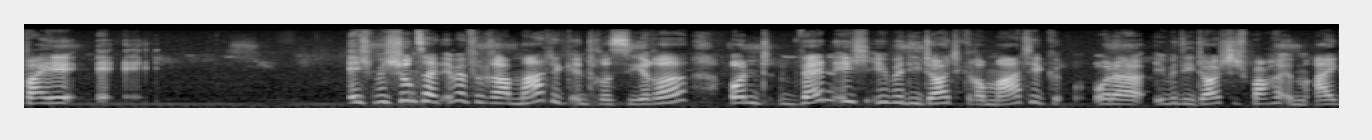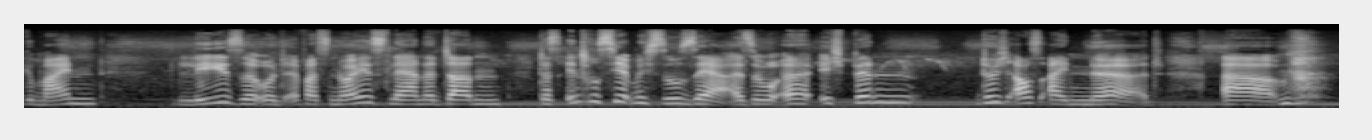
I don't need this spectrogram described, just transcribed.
weil äh, ich mich schon seit immer für Grammatik interessiere und wenn ich über die deutsche Grammatik oder über die deutsche Sprache im Allgemeinen lese und etwas Neues lerne, dann das interessiert mich so sehr. Also äh, ich bin durchaus ein Nerd. Um,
